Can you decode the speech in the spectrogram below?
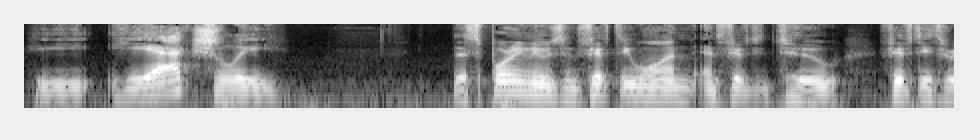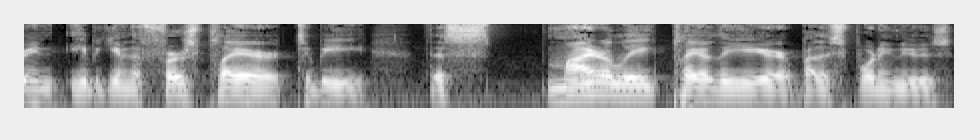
He he actually the Sporting News in 51 and 52, 53 he became the first player to be the minor league player of the year by the Sporting News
